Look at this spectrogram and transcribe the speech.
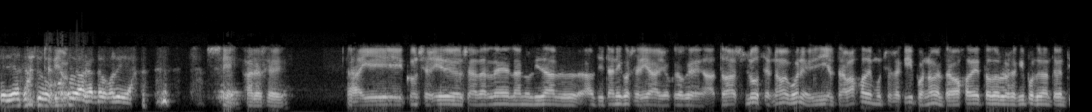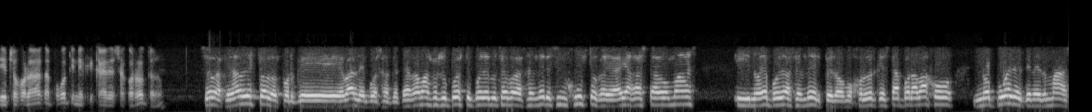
Sería el caso de la categoría. Sí, claro, sí ahí conseguir, o sea, darle la nulidad al, Titánico sería, yo creo que a todas luces, ¿no? Bueno, y el trabajo de muchos equipos, ¿no? El trabajo de todos los equipos durante 28 jornadas tampoco tiene que caer en saco roto, ¿no? Sí, al final es todos, porque, vale, pues al que tenga más presupuesto y puede luchar para ascender, es injusto que haya gastado más y no haya podido ascender, pero a lo mejor el que está por abajo no puede tener más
